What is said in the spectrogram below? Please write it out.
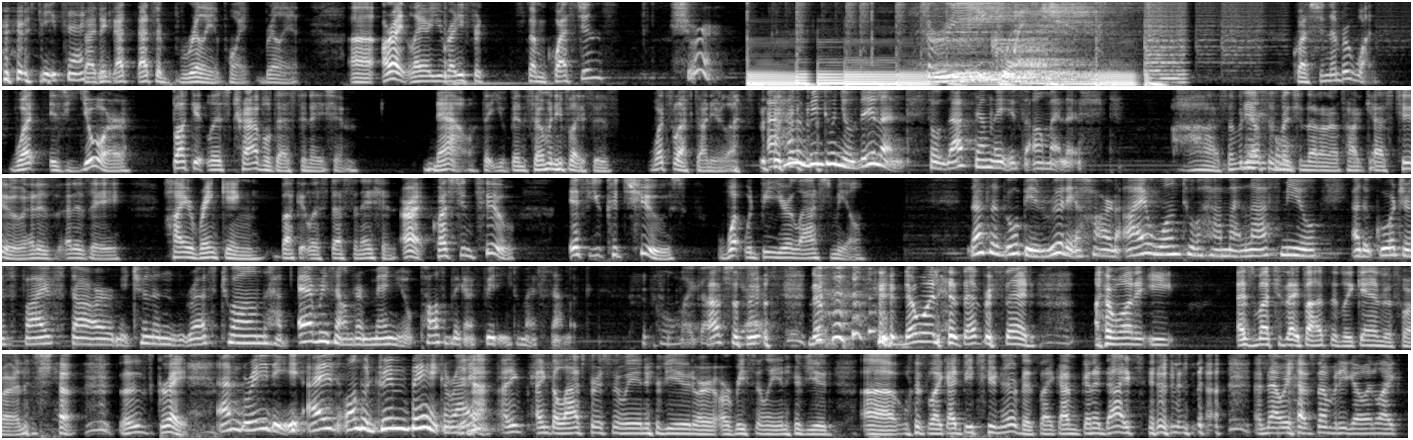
exactly. so I think that that's a brilliant point. Brilliant. Uh, all right, Lei, are you ready for some questions? Sure. Three questions. Question number one What is your bucket list travel destination? Now that you've been so many places, what's left on your list? I haven't been to New Zealand, so that definitely is on my list. Ah, somebody Very else has cool. mentioned that on our podcast too. That is that is a high ranking bucket list destination. All right, question two. If you could choose, what would be your last meal? That would be really hard. I want to have my last meal at a gorgeous five star Michelin restaurant, have everything on their menu, possibly can fit into my stomach. Oh my god. Absolutely. Yes. No no one has ever said I want to eat as much as I possibly can before on this show. So this is great. I'm greedy. I want to dream big, right? Yeah, I think I think the last person we interviewed or, or recently interviewed uh, was like, I'd be too nervous, like I'm gonna die soon, and, uh, and now we have somebody going like,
